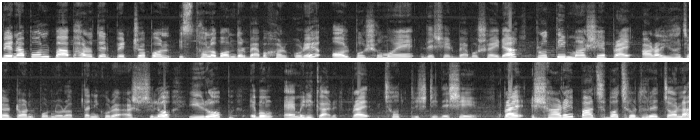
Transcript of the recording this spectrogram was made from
বেনাপোল বা ভারতের পেট্রাপোল স্থলবন্দর ব্যবহার করে অল্প সময়ে দেশের ব্যবসায়ীরা প্রতি মাসে প্রায় আড়াই হাজার টন পণ্য রপ্তানি করে আসছিল ইউরোপ এবং আমেরিকার প্রায় ছত্রিশটি দেশে। প্রায় সাড়ে পাঁচ বছর ধরে চলা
